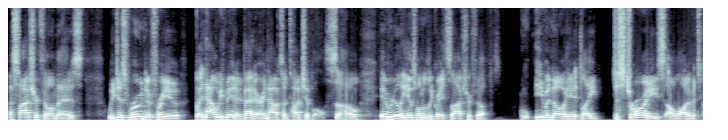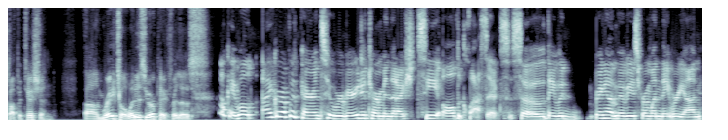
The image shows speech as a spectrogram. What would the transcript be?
a slasher film is. We just ruined it for you, but now we've made it better, and now it's untouchable. So it really is one of the great slasher films, even though it like destroys a lot of its competition. Um, Rachael, what is your pick for this? Okay, well, I grew up with parents who were very determined that I should see all the classics. So they would bring out movies from when they were young.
